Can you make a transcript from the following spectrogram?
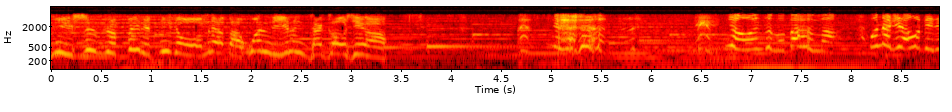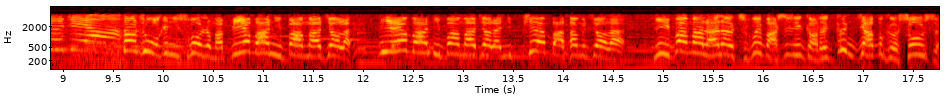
你是不是非得逼着我们俩把婚离了，你才高兴啊？让我怎么办嘛？我哪知道会变成这样啊！当初我跟你说什么？别把你爸妈叫来，别把你爸妈叫来，你偏把他们叫来。你爸妈来了，只会把事情搞得更加不可收拾。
